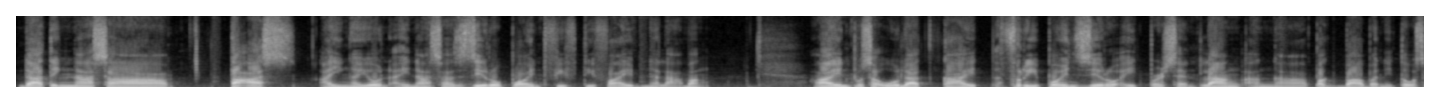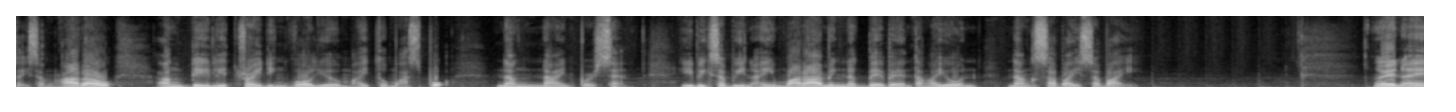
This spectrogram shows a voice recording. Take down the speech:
dating nasa taas ay ngayon ay nasa 0.55 na lamang. Ayon po sa ulat, kahit 3.08% lang ang uh, pagbaba nito sa isang araw, ang daily trading volume ay tumaas po ng 9%. Ibig sabihin ay maraming nagbebenta ngayon ng sabay-sabay. Ngayon ay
